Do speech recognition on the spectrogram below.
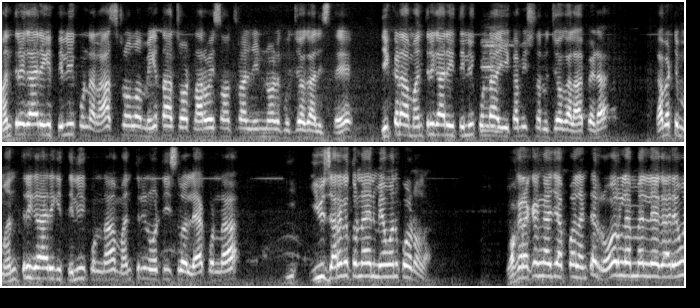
మంత్రి గారికి తెలియకుండా రాష్ట్రంలో మిగతా చోట్ల అరవై సంవత్సరాలు నిన్న వాళ్ళకి ఉద్యోగాలు ఇస్తే ఇక్కడ మంత్రి గారికి తెలియకుండా ఈ కమిషనర్ ఉద్యోగాలు ఆపాడా? కాబట్టి మంత్రి గారికి తెలియకుండా మంత్రి నోటీసులో లేకుండా ఇవి జరుగుతున్నాయని మేము అనుకోవడంలా. ఒక రకంగా చెప్పాలంటే రూరల్ ఎమ్మెల్యే గారేమో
